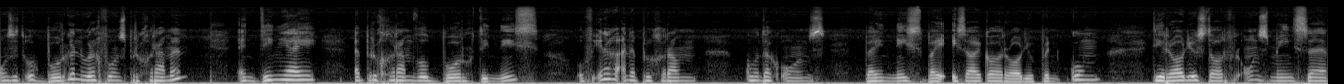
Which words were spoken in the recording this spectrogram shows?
Ons het ook borgen nodig vir ons programme, indien jy een program wil borg die Nies, of enige ander program, kontak ons by Nies by shikradio.com. Die radio staar vir ons mense,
